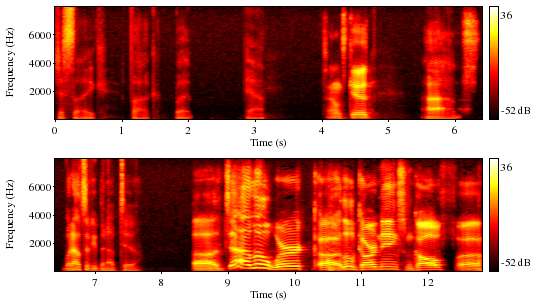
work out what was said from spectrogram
Just like fuck, but yeah. Sounds good. Um, what else have you been up to? Uh, a little work, uh, a little gardening, some golf. Uh,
